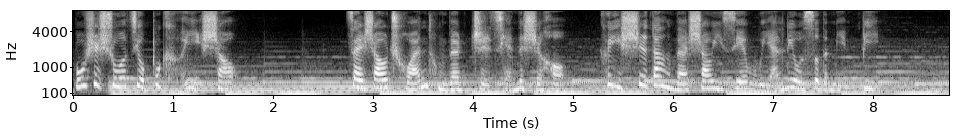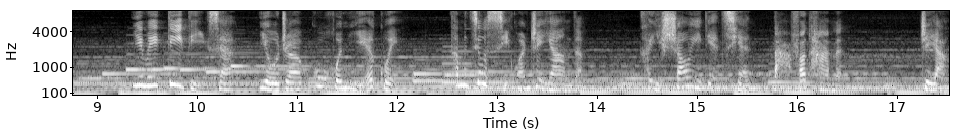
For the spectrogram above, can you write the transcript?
不是说就不可以烧。在烧传统的纸钱的时候，可以适当的烧一些五颜六色的冥币，因为地底下有着孤魂野鬼，他们就喜欢这样的，可以烧一点钱打发他们，这样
